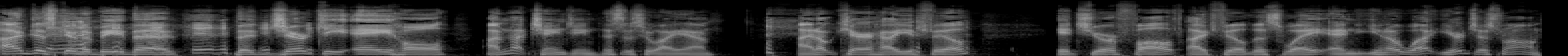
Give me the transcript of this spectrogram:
I'm just going to be the the jerky a hole. I'm not changing. This is who I am. I don't care how you feel. It's your fault. I feel this way, and you know what? You're just wrong.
